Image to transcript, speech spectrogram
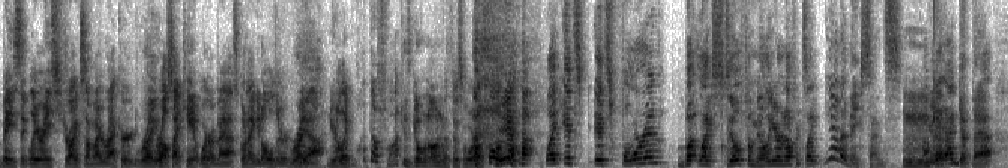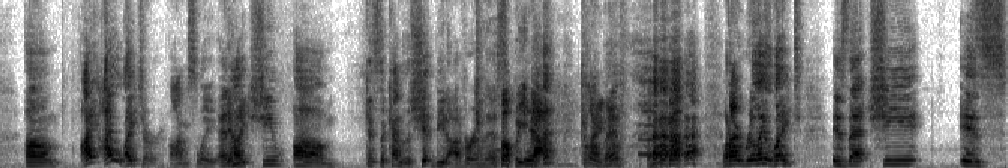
basically or any strikes on my record, Right. Or else I can't wear a mask when I get older. Right. Yeah. And you're like, what the fuck is going on with this world? Yeah. Like it's it's foreign, but like still familiar enough. It's like, yeah, that makes sense. Mhm. Okay, Yeah. I get that. Um, I I liked her honestly, and Yeah. like she um gets the kind of the shit beat out of her in this. Oh yeah. Kind of. what I really liked is that she is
